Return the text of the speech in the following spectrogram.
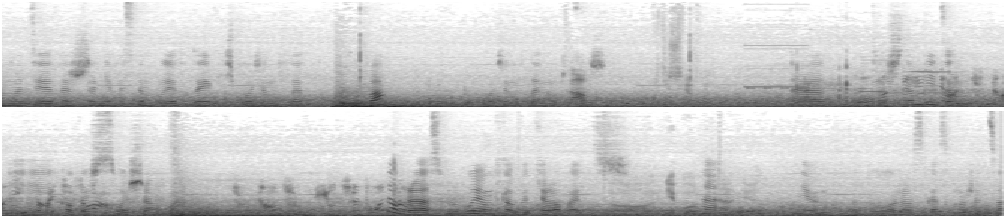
Mam nadzieję też, że nie występuje tutaj jakiś poziom tlenu. Kurwa? Poziom tlenu czy Tam. coś? Widzisz światło? E, coś tam widzę i kogoś słyszę. Dobra, spróbuję w to wycelować. To nie było Ha. pytanie. Nie wiem, co to było. Rozkaz może, co?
